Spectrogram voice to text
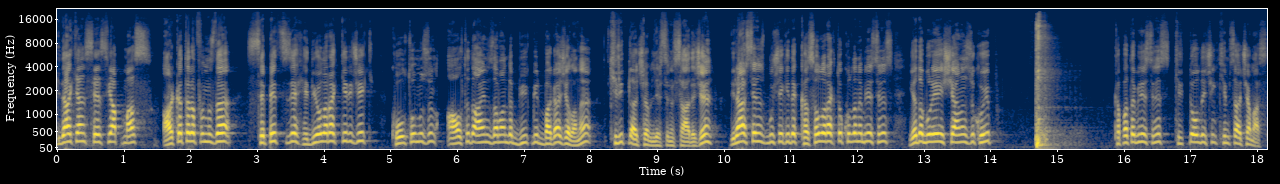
giderken ses yapmaz. Arka tarafımızda sepet size hediye olarak gelecek. Koltuğumuzun altı da aynı zamanda büyük bir bagaj alanı. Kilitle açabilirsiniz sadece. Dilerseniz bu şekilde kasa olarak da kullanabilirsiniz. Ya da buraya eşyanızı koyup kapatabilirsiniz. Kilitli olduğu için kimse açamaz.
